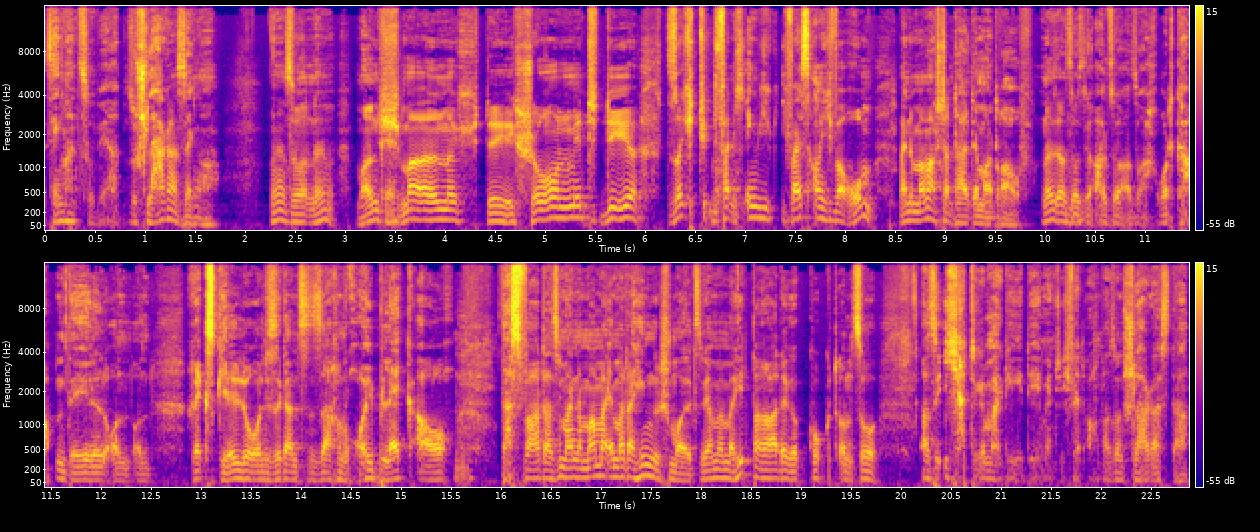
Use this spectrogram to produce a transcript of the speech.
Sänger zu werden, so Schlagersänger. Ne, so, ne? Manchmal möchte ich schon mit dir. Solche Typen fand ich irgendwie, ich weiß auch nicht warum. Meine Mama stand halt immer drauf. Ne? Also, also, also Howard Carpendale und, und Rex Gildo und diese ganzen Sachen, Roy Black auch. Das war, das ist meine Mama immer dahin geschmolzen. Wir haben immer Hitparade geguckt und so. Also ich hatte immer die Idee, Mensch, ich werde auch mal so ein Schlagerstar.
